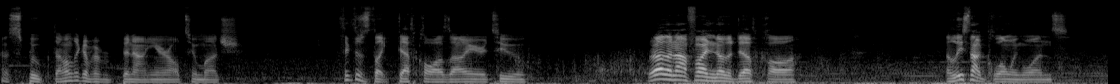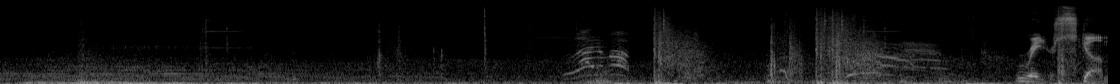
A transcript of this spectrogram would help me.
Kind of spooked. I don't think I've ever been out here all too much. I think there's like death claws out here too. I'd rather not fight another death claw. At least not glowing ones. Raider scum.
